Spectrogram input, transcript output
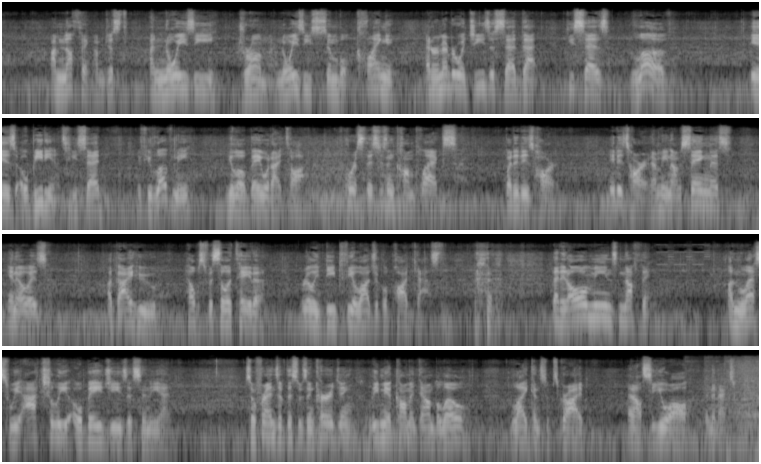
I'm nothing. I'm just a noisy drum, a noisy cymbal clanging. And remember what Jesus said that he says, love is obedience. He said, if you love me, you'll obey what I taught. Of course, this isn't complex, but it is hard. It is hard. I mean, I'm saying this, you know, as a guy who helps facilitate a really deep theological podcast, that it all means nothing unless we actually obey Jesus in the end. So, friends, if this was encouraging, leave me a comment down below, like and subscribe, and I'll see you all in the next one.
